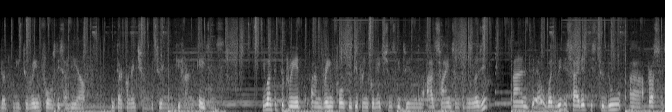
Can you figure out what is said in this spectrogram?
that we need to reinforce this idea of interconnection between different agents. We wanted to create and reinforce the different connections between art, science and technology and uh, what we decided is to do a process.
